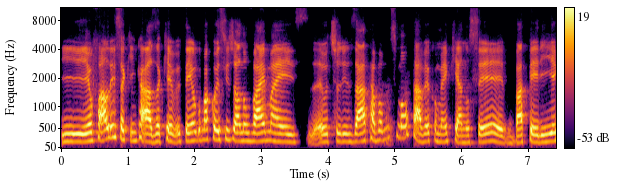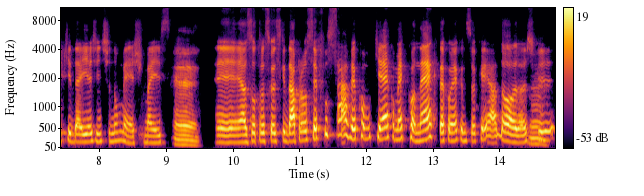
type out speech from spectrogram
E eu falo isso aqui em casa, que tem alguma coisa que já não vai mais utilizar, tá? Vamos desmontar, ver como é que é, a não ser bateria, que daí a gente não mexe, mas é é, as outras coisas que dá para você fuçar, ver como que é, como é que conecta, como é que não sei o que, eu adoro. Acho é. que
